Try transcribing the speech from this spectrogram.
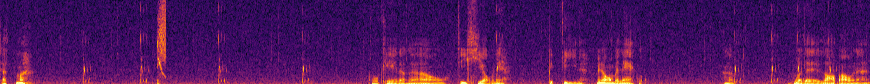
จัดมา โอเคแล้วก็เอาจีเขียวเนี่ย ไปตีนะ ไม่ต้องไปแลกหรอกนะครับหัวแต่ละรอบเอานะฮะ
